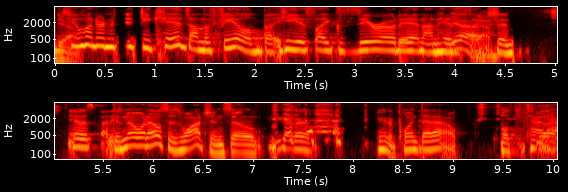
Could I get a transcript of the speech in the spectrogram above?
Yeah. 250 kids on the field, but he is like zeroed in on his Yeah. section. It was funny. Because no one else is watching, so you gotta you gotta point that out. Well, Tyler, Yeah.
